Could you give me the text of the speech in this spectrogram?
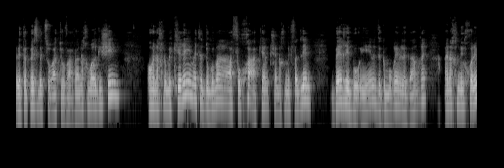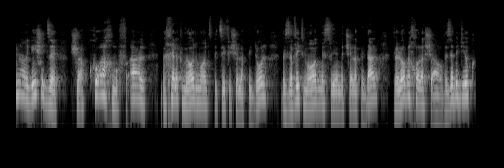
לטפס בצורה טובה. ואנחנו מרגישים, או אנחנו מכירים את הדוגמה ההפוכה, כן, כשאנחנו מפדלים בריבועים וגמורים לגמרי, אנחנו יכולים להרגיש את זה שהכוח מופעל בחלק מאוד מאוד ספציפי של הפידול, בזווית מאוד מסוימת של הפדל, ולא בכל השאר, וזה בדיוק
